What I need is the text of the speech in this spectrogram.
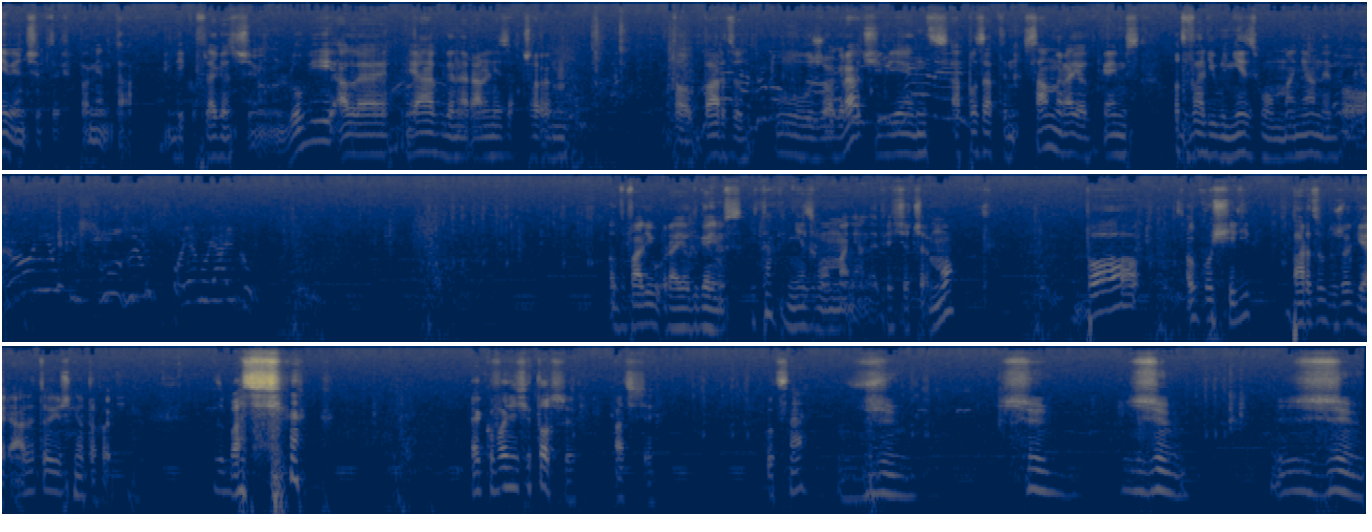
Nie wiem, czy ktoś pamięta League of Legends, czy ją lubi, ale ja generalnie zacząłem to bardzo dużo grać, więc a poza tym sam Riot Games odwalił niezłą manianę, bo odwalił Riot Games i tak niezłą manianę. Wiecie czemu? Bo ogłosili bardzo dużo gier, ale to już nie o to chodzi. Zobaczcie. Jak kowanie się toczy. Patrzcie. Kucnę. Żym. Żym. Żym. Żym.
